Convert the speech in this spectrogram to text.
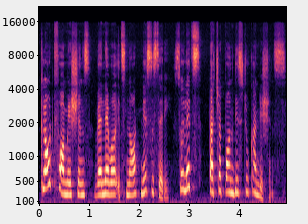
clot formations whenever it is not necessary. So, let us touch upon these two conditions.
